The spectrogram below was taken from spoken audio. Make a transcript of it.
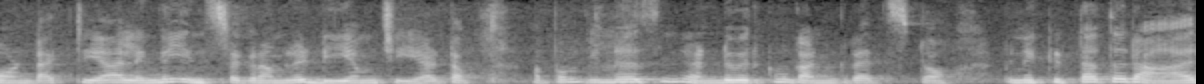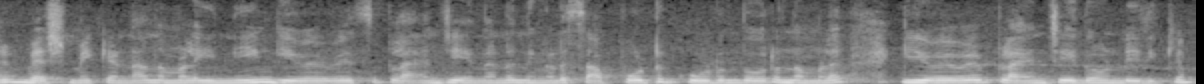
contact ചെയ്യുക അല്ലെങ്കിൽ ഇൻസ്റ്റാഗ്രാമിൽ ഡി എം ചെയ്യുക കേട്ടോ. അപ്പം വിന്നേഴ്സിന് രണ്ടുപേർക്കും കൺഗ്രാറ്റ്സ് കേട്ടോ പിന്നെ കിട്ടാത്തവരാരും വിഷമിക്കേണ്ട. നമ്മൾ ഇനിയും ഗീവ് അവേസ് പ്ലാൻ ചെയ്യുന്നുണ്ട്. നിങ്ങളുടെ സപ്പോർട്ട് കൂടും തോറും നമ്മൾ ഗീവ് അവേ പ്ലാൻ ചെയ്തുകൊണ്ടിരിക്കും.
